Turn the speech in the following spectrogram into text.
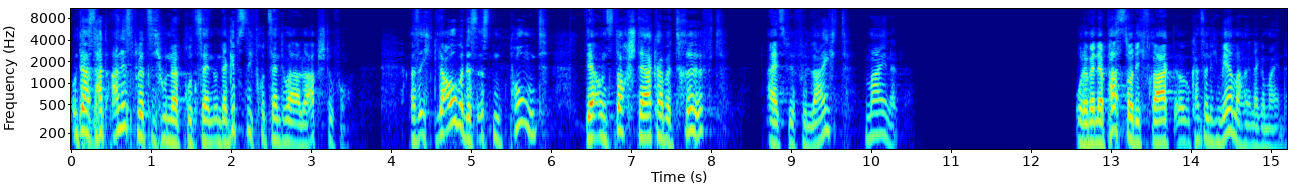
Und das hat alles plötzlich 100 Prozent und da gibt es nicht prozentuale Abstufung. Also ich glaube, das ist ein Punkt, der uns doch stärker betrifft, als wir vielleicht meinen. Oder wenn der Pastor dich fragt, oh, kannst du nicht mehr machen in der Gemeinde?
